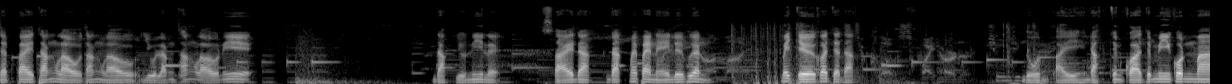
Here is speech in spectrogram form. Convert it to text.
จัดไปทั้งเราทั้งเราอยู่หลังทั้งเรานี่ ดักอยู่นี่แหละสายดักดักไม่ไปไหนเลยเพื่อน ไม่เจอก็จะดัก โดนไปดักจนกว่าจะมีคนมา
